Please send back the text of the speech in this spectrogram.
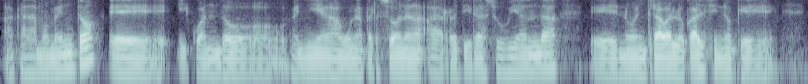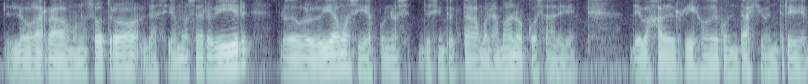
a cada momento. Eh, y cuando venía una persona a retirar su vianda, eh, no entraba al local, sino que lo agarrábamos nosotros, le hacíamos hervir, lo devolvíamos y después nos desinfectábamos las manos, cosa de de bajar el riesgo de contagio entre,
